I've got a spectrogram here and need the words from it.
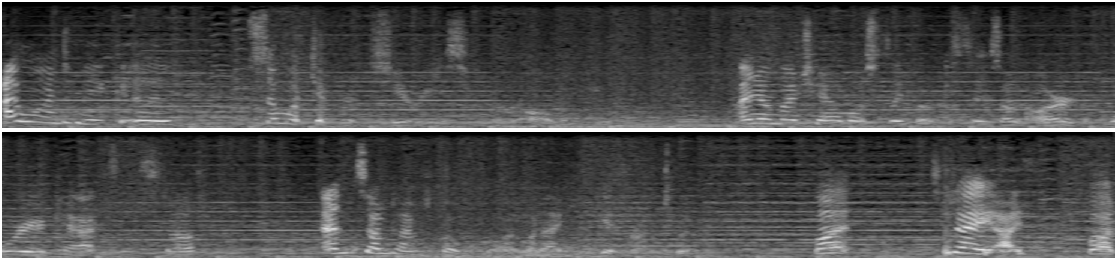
I wanted to make a somewhat different series for all of you. I know my channel mostly focuses on art, warrior cats, and stuff, and sometimes Pokemon when I get around to it. But today I thought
